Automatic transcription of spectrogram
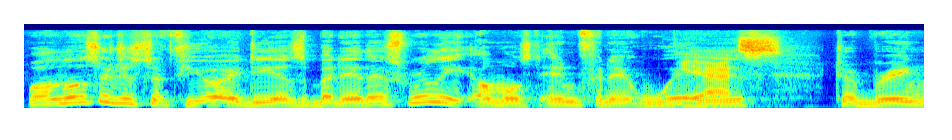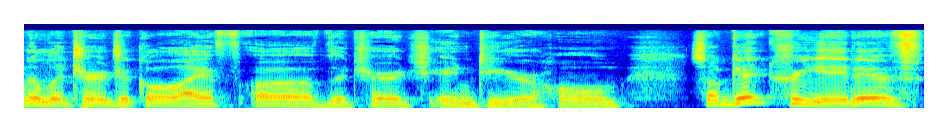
Well, those are just a few ideas, but there's really almost infinite ways Yes. To bring the liturgical life of the church into your home. So get creative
